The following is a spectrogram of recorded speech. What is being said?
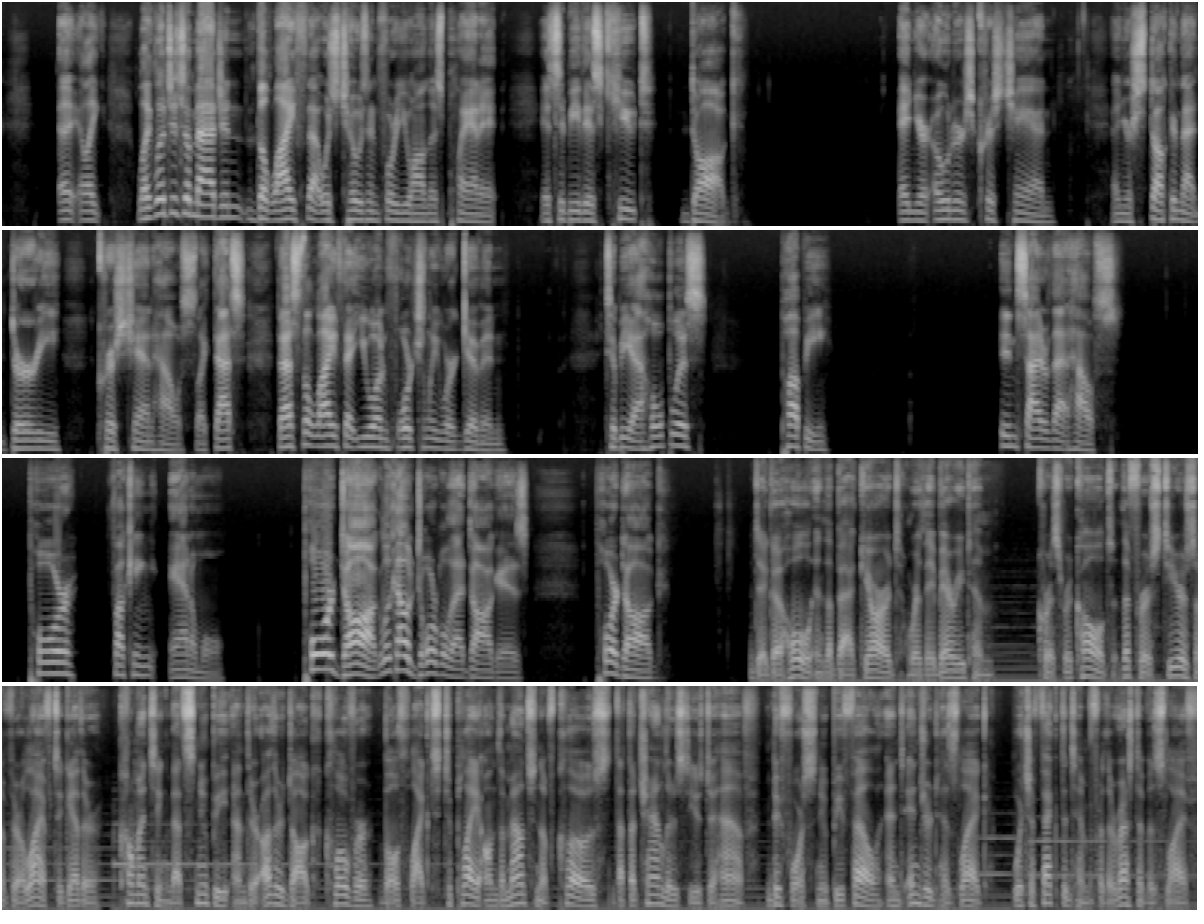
Uh, like, like let's just imagine the life that was chosen for you on this planet is to be this cute dog, and your owner's Chris Chan, and you're stuck in that dirty Chris Chan house. Like that's that's the life that you unfortunately were given to be a hopeless puppy inside of that house. Poor fucking animal. Poor dog. Look how adorable that dog is. Poor dog. dig a hole in the backyard where they buried him. Chris recalled the first years of their life together, commenting that Snoopy and their other dog, Clover, both liked to play on the mountain of clothes that the Chandlers used to have, before Snoopy fell and injured his leg, which affected him for the rest of his life.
